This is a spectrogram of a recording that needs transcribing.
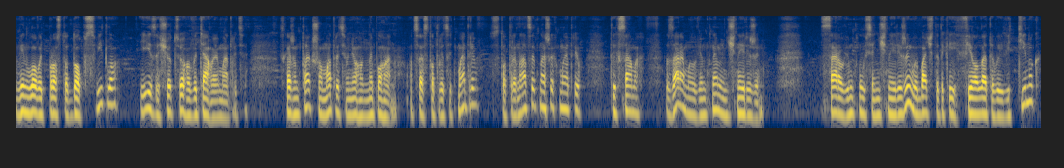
Він ловить просто доп світло і за що цього витягує матриця. Скажімо так, що матриця в нього непогана. Оце 130 метрів, 113 наших метрів тих самих. Зараз ми увімкнемо нічний режим. Зараз увімкнувся нічний режим. Ви бачите такий фіолетовий відтінок.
